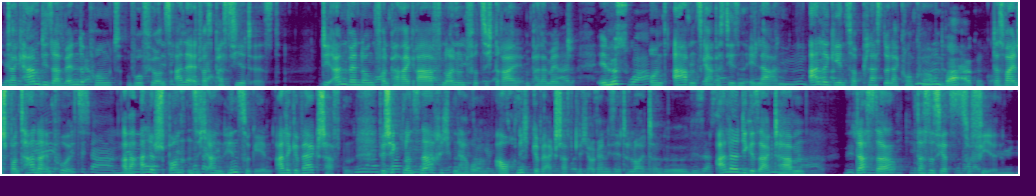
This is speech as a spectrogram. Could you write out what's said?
da kam dieser Wendepunkt, wo für uns alle etwas passiert ist. Die Anwendung von Paragraph 49.3 im Parlament. Und abends gab es diesen Elan. Alle gehen zur Place de la Concorde. Das war ein spontaner Impuls. Aber alle spornten sich an, hinzugehen. Alle Gewerkschaften. Wir schickten uns Nachrichten herum, auch nicht gewerkschaftlich organisierte Leute. Alle, die gesagt haben, das da, das ist jetzt zu viel.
